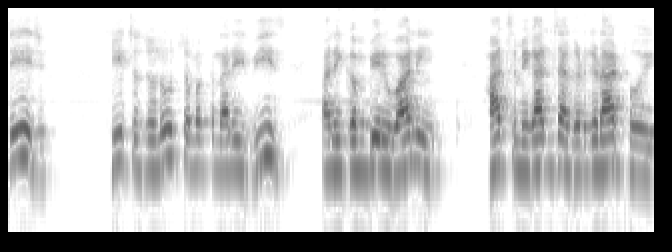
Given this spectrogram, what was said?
तेज हीच जणू चमकणारी वीज आणि गंभीर वाणी हाच मेघांचा गडगडाट होय.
